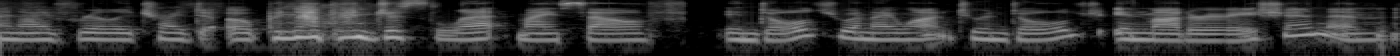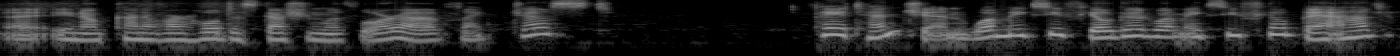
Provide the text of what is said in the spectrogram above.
And I've really tried to open up and just let myself indulge when I want to indulge in moderation. And, uh, you know, kind of our whole discussion with Laura of like, just pay attention. What makes you feel good? What makes you feel bad?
